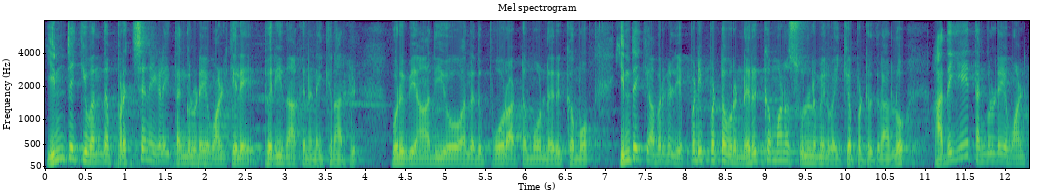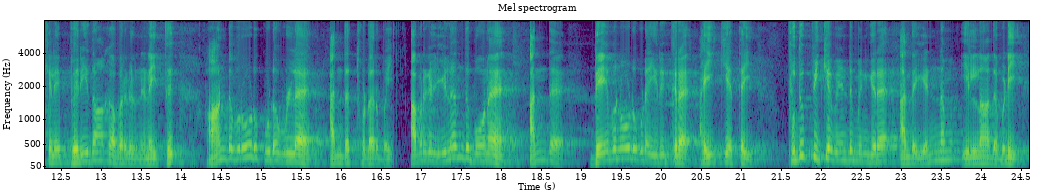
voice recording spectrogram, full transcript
இன்றைக்கு வந்த பிரச்சனைகளை தங்களுடைய வாழ்க்கையிலே பெரிதாக நினைக்கிறார்கள். ஒரு வியாதியோ அல்லது போராட்டமோ நெருக்கமோ. இன்றைக்கு அவர்கள் எப்படிப்பட்ட ஒரு நெருக்கமான சூழ்நிலையில் வைக்கப்பட்டிருக்கிறார்களோ அதையே தங்களுடைய வாழ்க்கையிலே பெரிதாக அவர்கள் நினைத்து ஆண்டவரோடு கூட உள்ள அந்த தொடர்பை அவர்கள் இழந்து போன அந்த தேவனோடு கூட இருக்கிற ஐக்கியத்தை புதுப்பிக்க வேண்டும் என்கிற அந்த எண்ணம் இல்லாதபடி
